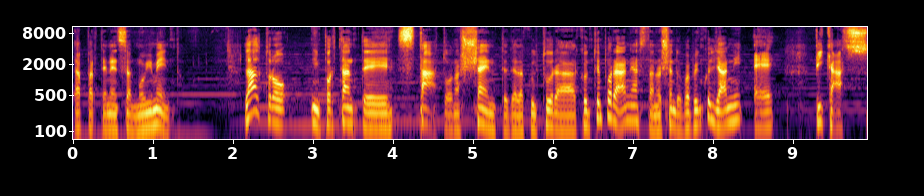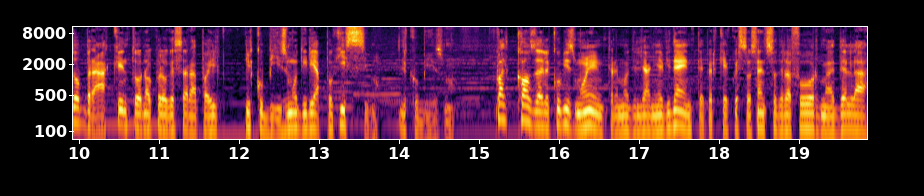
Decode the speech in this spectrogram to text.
appartenenza al movimento. L'altro importante stato nascente della cultura contemporanea, sta nascendo proprio in quegli anni, è Picasso, Braque, intorno a quello che sarà poi il, il cubismo, di lì a pochissimo il cubismo. Qualcosa del cubismo entra in Modigliani, è evidente, perché questo senso della forma e della,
